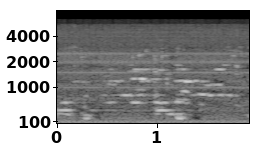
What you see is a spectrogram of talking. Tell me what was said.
Thank you.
